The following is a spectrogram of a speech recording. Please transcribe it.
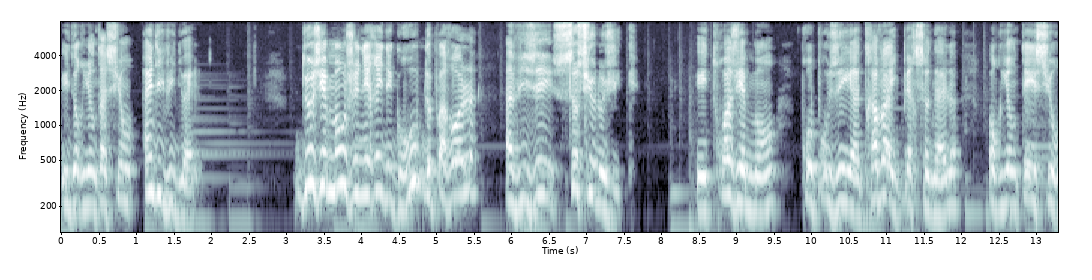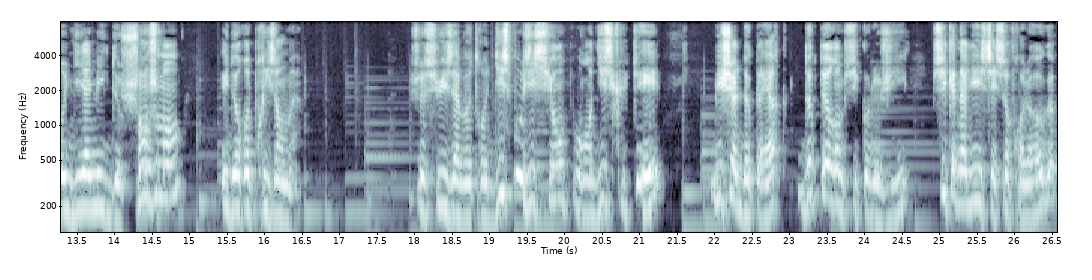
et d'orientation individuelle. Deuxièmement, générer des groupes de parole à visée sociologique. Et troisièmement, proposer un travail personnel orienté sur une dynamique de changement et de reprise en main. Je suis à votre disposition pour en discuter. Michel Declercq, docteur en psychologie, psychanalyste et sophrologue,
